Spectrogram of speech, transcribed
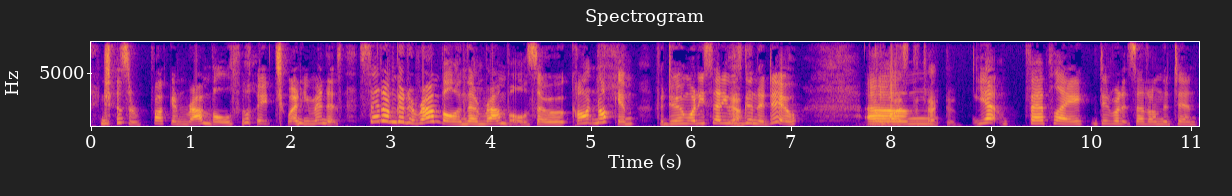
just fucking rambled for like 20 minutes. Said I'm going to ramble and then rambled. So can't knock him for doing what he said he Yeah. was going to do. No lies um, detected. Yeah, fair play. Did what it said on the tin.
